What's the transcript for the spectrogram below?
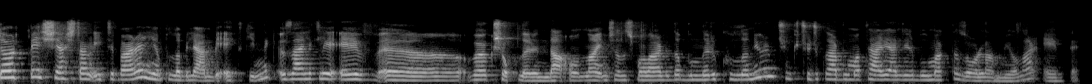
4-5 yaştan itibaren yapılabilen bir etkinlik. Özellikle ev e, workshoplarında, online çalışmalarda da bunları kullanıyorum. Çünkü çocuklar bu materyalleri bulmakta zorlanmıyorlar evde.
